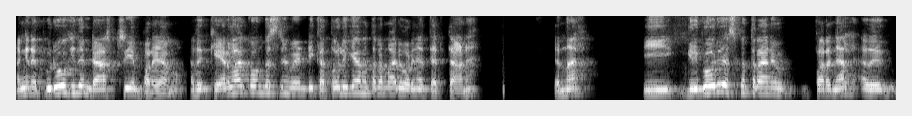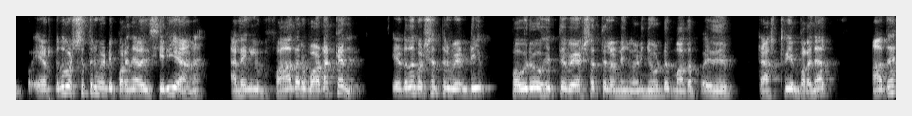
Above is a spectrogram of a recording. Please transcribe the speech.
അങ്ങനെ പുരോഹിതൻ രാഷ്ട്രീയം പറയാമോ? അത് കേരള കോൺഗ്രസിന് വേണ്ടി കത്തോലിക്ക മെത്രന്മാർ പറഞ്ഞ തെറ്റാണ്. എന്നാൽ ഈ ഗ്രിഗോറിയസ് മെത്രാന് പറഞ്ഞാൽ അത് ഇടതുപക്ഷത്തിന് വേണ്ടി പറഞ്ഞാൽ അത് ശരിയാണ്. അല്ലെങ്കിൽ ഫാദർ വടക്കൻ ഇടതുപക്ഷത്തിന് വേണ്ടി പൗരോഹിത്യ വേഷത്തിൽ അണിഞ്ഞു അണിഞ്ഞുകൊണ്ട് മത രാഷ്ട്രീയം പറഞ്ഞാൽ അത്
